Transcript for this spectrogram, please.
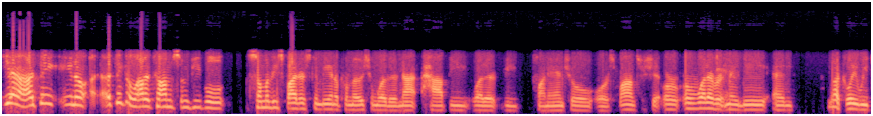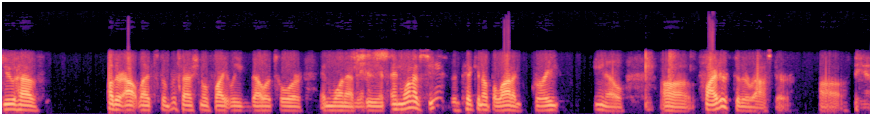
Yeah, I think you know. I think a lot of times some people, some of these fighters can be in a promotion where they're not happy, whether it be financial or sponsorship or or whatever it may be. And luckily, we do have other outlets: the Professional Fight League, Bellator, and One FC. Yes. And One FC has been picking up a lot of great, you know, uh, fighters to their roster. Uh, yeah.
